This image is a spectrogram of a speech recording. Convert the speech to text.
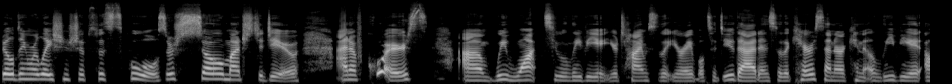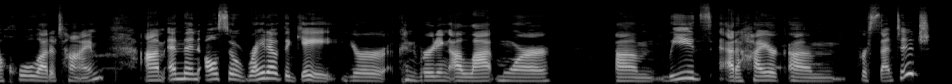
building relationships with schools. There's so much to do. And of course, um, we want to alleviate your time so that you're able to do that. And so the care center can alleviate a whole lot of time. Um, and then also, right out the gate, you're converting a lot more um, leads at a higher um, percentage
